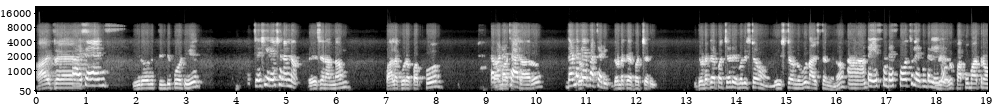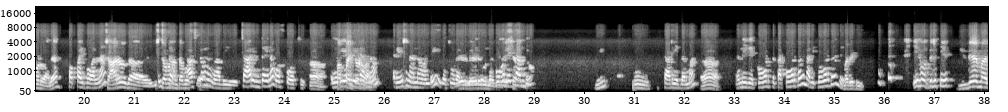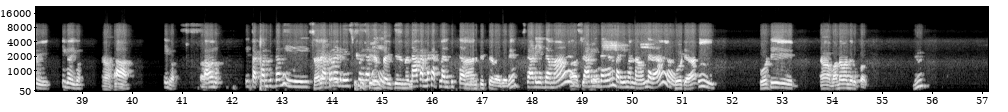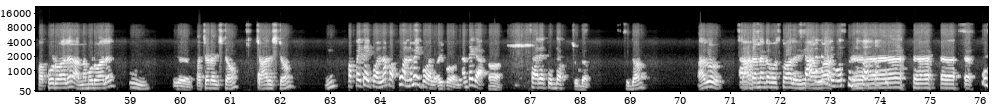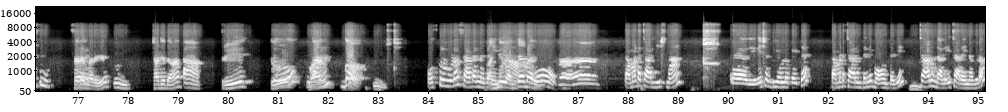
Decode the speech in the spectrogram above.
Hi hi friends friends ఈ రోజు తిండి పోటీ. వచ్చేసి రేషన్ అన్నం. రేషన్ అన్నం పాలకూర పప్పు టమాటా చారు. చారు దొండకాయ పచ్చడి. దొండకాయ పచ్చడి. దొండకాయ పచ్చడి ఎవరి ఇష్టం? నీ ఇష్టం నువ్వు నా ఇష్టం నేను. అంటే వేసుకుంటే వేసుకోవచ్చు లేకుంటే లేదు. పప్పు మాత్రం ఉడవాలి పప్పు అయిపోవాలనా? చారు ఇష్టం. అది. చారు ఎంతైనా పోసుకోవచ్చు. పప్పు అయితే రేషన్ అన్నం అండి ఇక చూడండి వేడిగా ఉన్నది పొగలు రేషన్ వెళ్తాంది అన్నం. ఉమ్, స్టార్ట్ చేద్దామా? ఆ, నీది ఎక్కువ కొడుతుంది తక్కువ కొడుతుంది నాది ఎక్కువ కొడుతుంది మరి. ఇక వద్దులే. ఇదే మరి. ఇగో ఇగో. ఇగో. అవును. ఇది తక్కువ అనిపిస్తుంది ఈ సరే. కట్ట రేటు వేసుకున్నాం కానీ ఎంత అయితే ఉన్నది? నా కళ్ళకి అట్లా ఆ, అనిపిస్తుంది అనిపిస్తుందా కానీ స్టార్ట్ చేద్దామా? స్టార్ట్ చేద్దాం. కానీ మరి ఏమన్నా ఉన్నదా. పోటీ ఆ, వంద వంద రూపాయలు? పప్పు ఉడవాలి అన్నం ఉడవాలి పచ్చడి ఇష్టం చారు ఇష్టం? పప్పు అయితే అయిపోవాలనా? పప్పు అన్నం అయిపోవాలి. అయిపోవాలి. అంతేగా? సరే చూద్దాం. చూద్దాం. చూద్దాం. అదు స్టార్ట్ అన్నాక పోసుకోవాలి. సరే మరి. స్టార్ట్ చేద్దాం ఆ, త్రీ టూ వన్ గో. పోసుకుని కూడా స్టార్ట్ అన్నాక అన్ని అంతే మరి. టమాటా చారు చేసిన? రేషన్ బియ్యంలోకి అయితే టమాటా చారు ఉంటేనే బాగుంటది. చారు ఉండాలి ఏ చారు అయినా కూడా.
